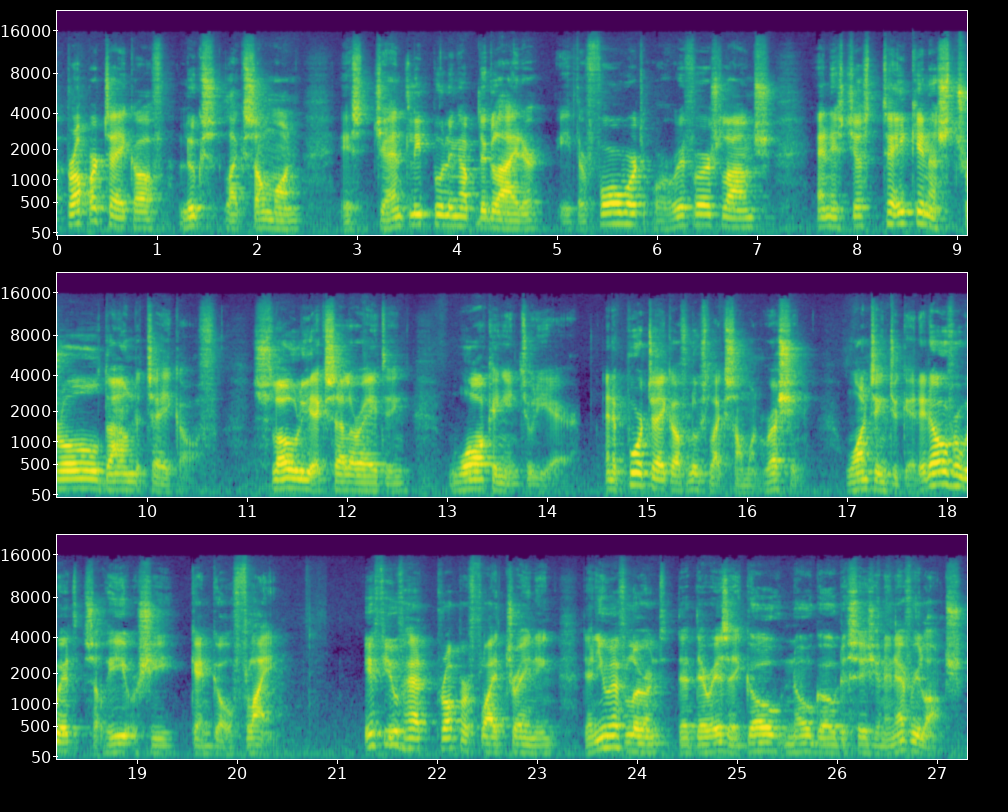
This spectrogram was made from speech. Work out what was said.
proper takeoff looks like someone is gently pulling up the glider, either forward or reverse launch, and is just taking a stroll down the takeoff, slowly accelerating, walking into the air. And a poor takeoff looks like someone rushing, wanting to get it over with so he or she can go flying. If you've had proper flight training, then you have learned that there is a go, no-go decision in every launch,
